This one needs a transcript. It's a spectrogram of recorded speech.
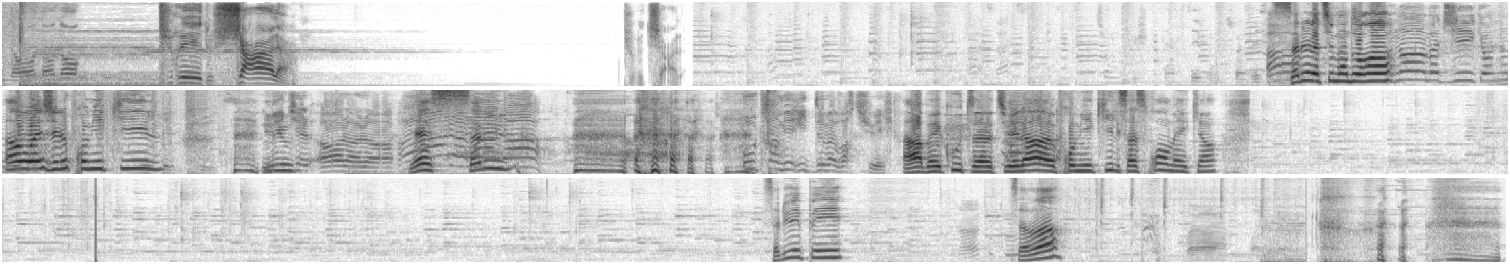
Non, non, non. Purée de chat là. Purée de. Salut la team Andorra. Oh non, Magic, oh non. Ah ouais, j'ai le premier kill. Quel- Oh là là. Yes, Oh salut. là là. Aucun mérite de m'avoir tué. Ah bah écoute, euh, tu es là, euh, premier kill, ça se prend mec hein. Salut épée Ça va?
